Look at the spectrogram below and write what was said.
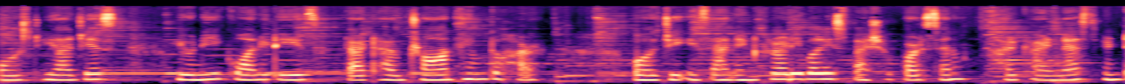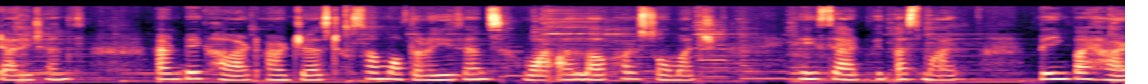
Ozge's unique qualities that have drawn him to her. Ozge is an incredibly special person. Her kindness, intelligence, and big heart are just some of the reasons why I love her so much, he said with a smile. Being by her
